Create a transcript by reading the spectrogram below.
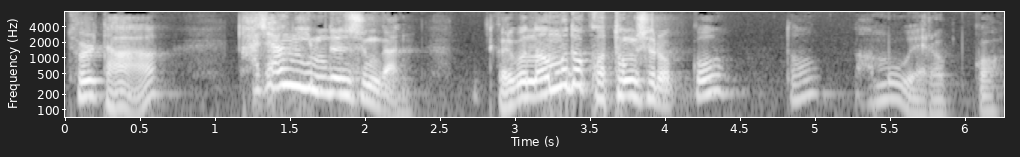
둘 다 가장 힘든 순간, 그리고 너무도 고통스럽고 또 너무 외롭고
